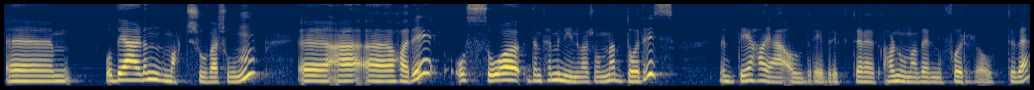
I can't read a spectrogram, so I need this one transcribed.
Eh, og det er den macho-versjonen. er Harry. Og så den feminine versjonen er Doris. Men det har jeg aldri brukt. Jeg vet, har noen av dere noe forhold til det?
